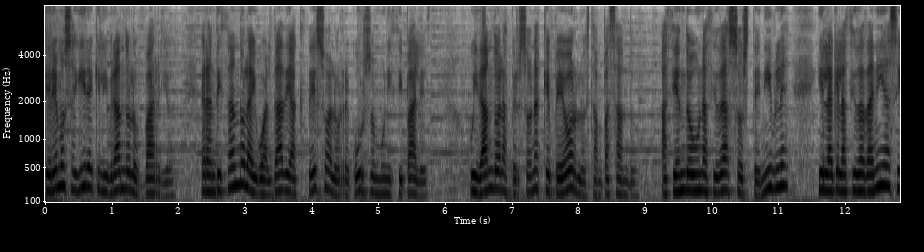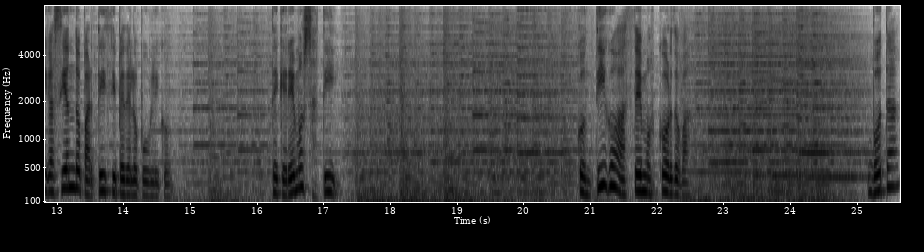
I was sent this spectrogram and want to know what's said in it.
Queremos seguir equilibrando los barrios, garantizando la igualdad de acceso a los recursos municipales, cuidando a las personas que peor lo están pasando, haciendo una ciudad sostenible y en la que la ciudadanía siga siendo partícipe de lo público. Te queremos a ti. Contigo hacemos Córdoba. Vota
